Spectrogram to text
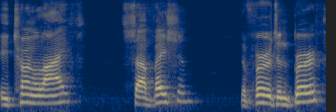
eternal life, salvation, the virgin birth,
